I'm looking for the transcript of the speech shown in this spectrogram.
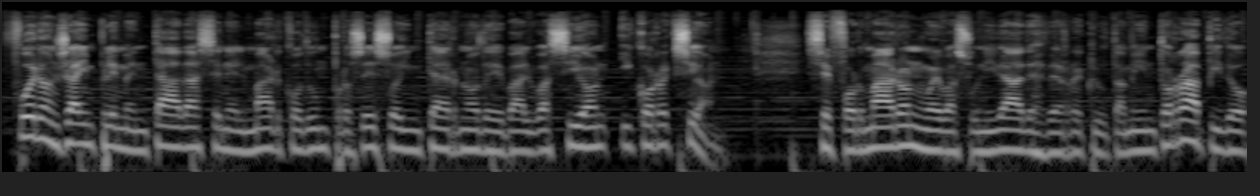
fueron ya implementadas en el marco de un proceso interno de evaluación y corrección se formaron nuevas unidades de reclutamiento rápido,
